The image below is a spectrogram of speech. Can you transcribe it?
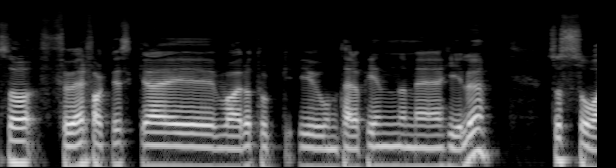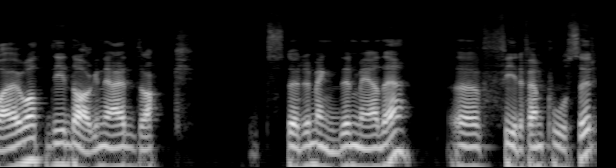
så før faktisk jeg var og tok ionterapien med Hilu, så så jeg jo at de dagene jeg drakk større mengder med det, uh, fire-fem poser,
